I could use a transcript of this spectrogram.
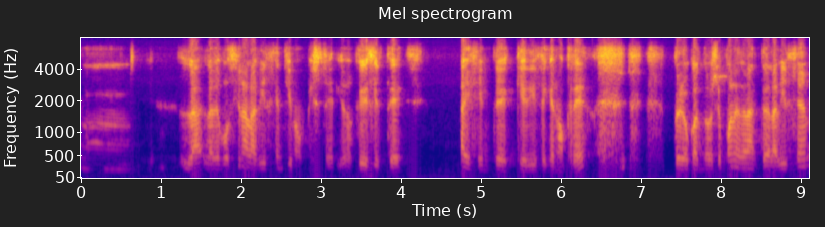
mm, la, la devoción a la Virgen tiene un misterio. Quiero decirte, hay gente que dice que no cree, pero cuando se pone delante de la Virgen,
